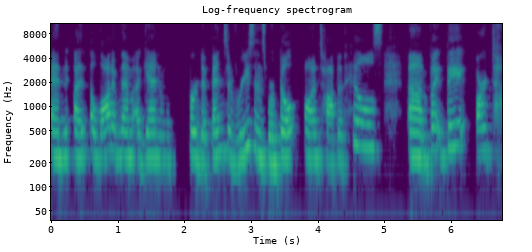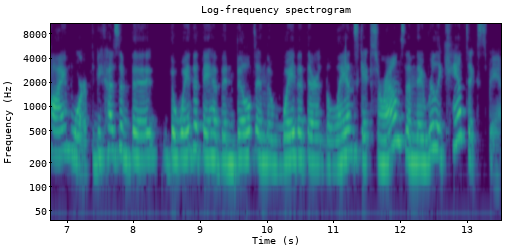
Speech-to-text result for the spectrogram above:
And a, a lot of them, again, for defensive reasons were built on top of hills um, but they are time warped because of the the way that they have been built and the way that their the landscape surrounds them they really can't expand.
